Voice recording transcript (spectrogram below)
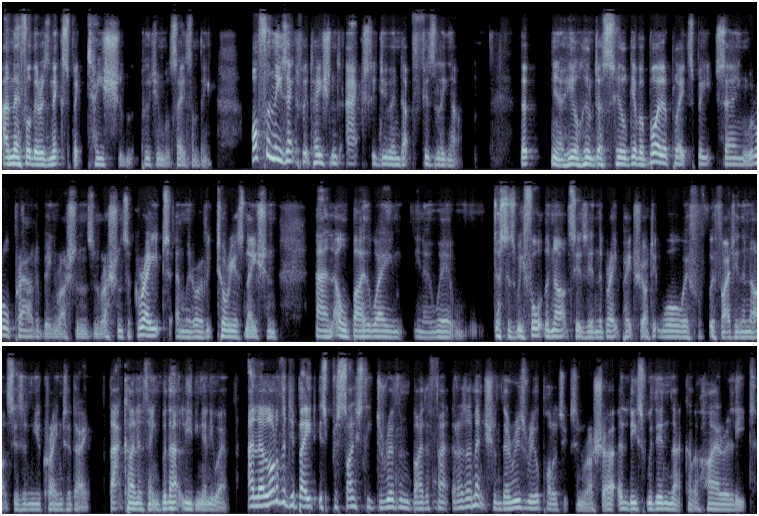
And therefore, there is an expectation that Putin will say something. Often these expectations actually do end up fizzling up that you know he'll he'll just he'll give a boilerplate speech saying we're all proud of being Russians and Russians are great and we're a victorious nation, and oh by the way you know we're just as we fought the Nazis in the Great Patriotic War we're, we're fighting the Nazis in Ukraine today that kind of thing without leading anywhere. And a lot of the debate is precisely driven by the fact that as I mentioned there is real politics in Russia at least within that kind of higher elite.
